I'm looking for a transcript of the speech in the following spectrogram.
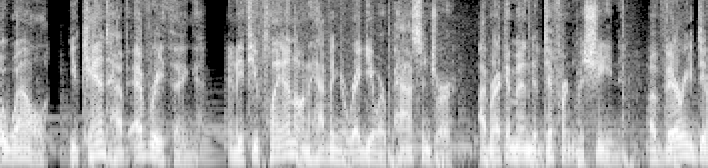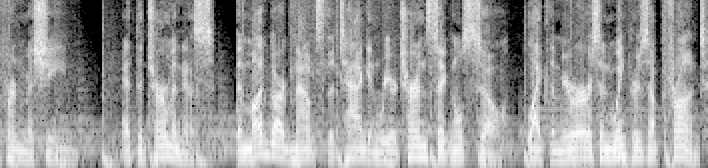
Oh well, you can't have everything, and if you plan on having a regular passenger, I'd recommend a different machine, a very different machine. At the terminus, the mudguard mounts the tag and rear turn signals so, like the mirrors and winkers up front,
